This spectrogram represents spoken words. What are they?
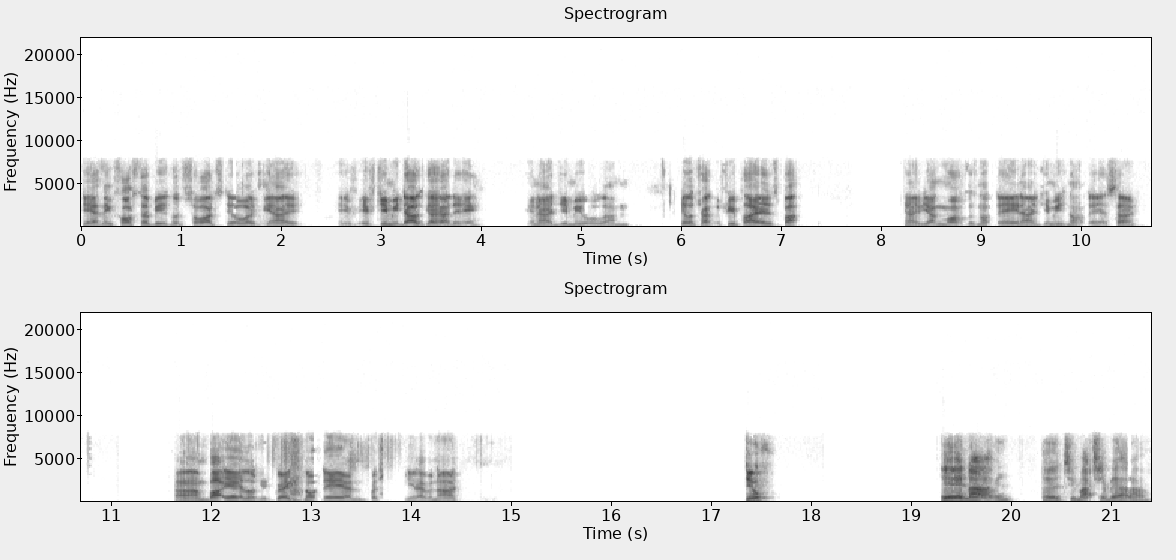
yeah, I think Forster would be a good side still. If you know, if, if Jimmy does go there, you know, Jimmy will um he'll attract a few players. But you know, young Michael's not there. You know, Jimmy's not there. So. Um, but yeah, look, if Greg's not there, and but you never know. Still? Yeah, no, I haven't heard too much about um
